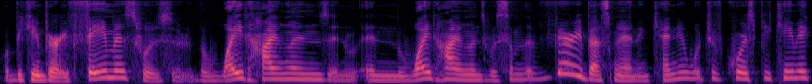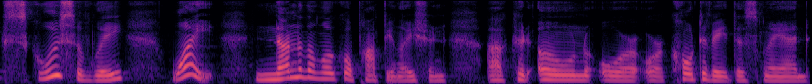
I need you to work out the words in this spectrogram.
What became very famous was the White Highlands, and, and the White Highlands was some of the very best land in Kenya, which of course became exclusively white. None of the local population uh, could own or, or cultivate this land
